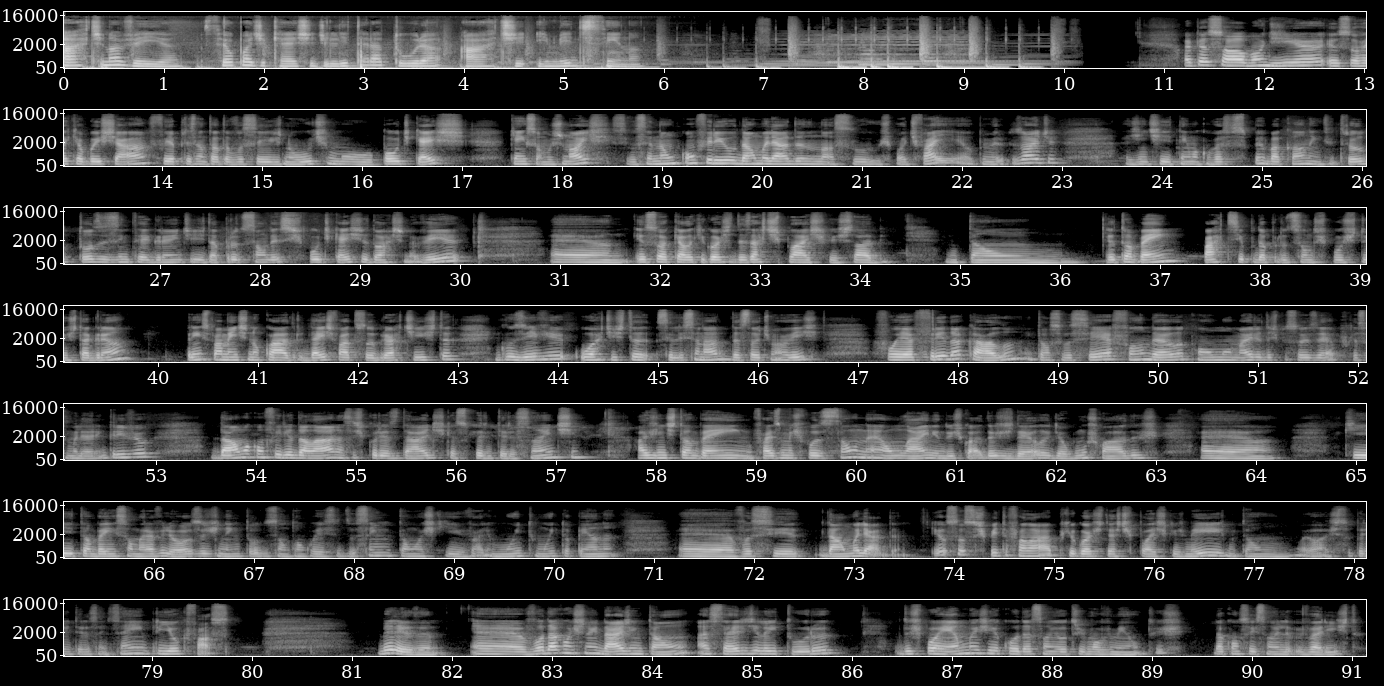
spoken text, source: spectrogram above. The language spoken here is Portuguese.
Arte na Veia, seu podcast de literatura, arte e medicina. Oi, pessoal, bom dia. Eu sou Raquel Boixá, fui apresentada a vocês no último podcast. Quem somos nós? Se você não conferiu, dá uma olhada no nosso Spotify, é o primeiro episódio. A gente tem uma conversa super bacana entre todos os integrantes da produção desses podcasts do Arte na Veia. É, eu sou aquela que gosta das artes plásticas, sabe? Então, eu também participo da produção dos posts do Instagram, principalmente no quadro 10 fatos sobre o artista. Inclusive, o artista selecionado dessa última vez foi a Frida Kahlo. Então, se você é fã dela, como a maioria das pessoas é, porque essa mulher é incrível, dá uma conferida lá nessas curiosidades, que é super interessante. A gente também faz uma exposição né, online dos quadros dela, de alguns quadros, é, que também são maravilhosos, nem todos são tão conhecidos assim, então acho que vale muito, muito a pena é, você dar uma olhada. Eu sou suspeita a falar porque eu gosto de artes plásticas mesmo, então eu acho super interessante sempre e eu que faço. Beleza, é, vou dar continuidade, então, à série de leitura dos poemas de recordação e outros movimentos da Conceição Evaristo.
